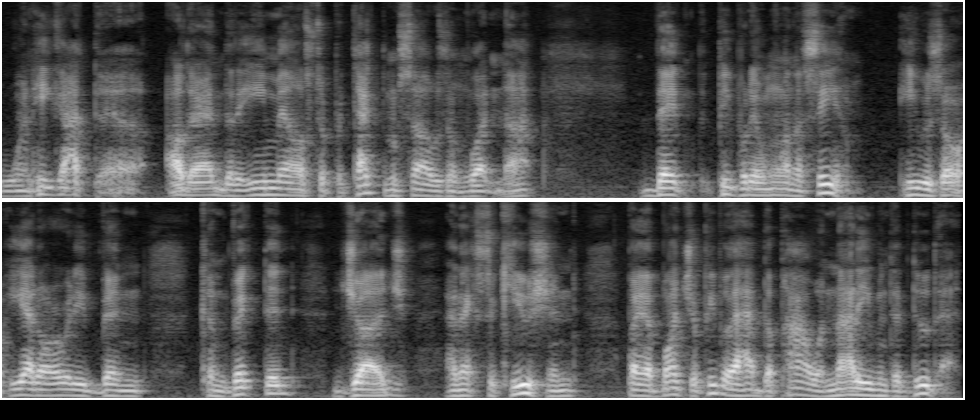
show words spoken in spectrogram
when he got the other end of the emails to protect themselves and whatnot, that people didn't want to see him. He was he had already been convicted, judged, and executioned by a bunch of people that had the power not even to do that.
